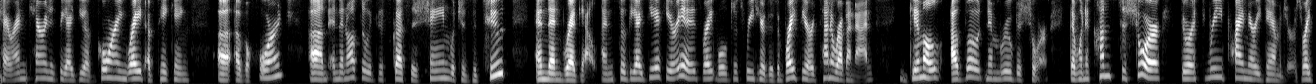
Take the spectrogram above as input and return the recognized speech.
Keren. Keren is the idea of goring, right? Of taking uh, of a horn. Um, and then also it discusses Shen, which is the tooth, and then regel. And so the idea here is, right, we'll just read here. There's a Braisa here, Tana Rabbanan, Gimel Avot Nemru Bashur. That when it comes to shor, there are three primary damagers, right?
